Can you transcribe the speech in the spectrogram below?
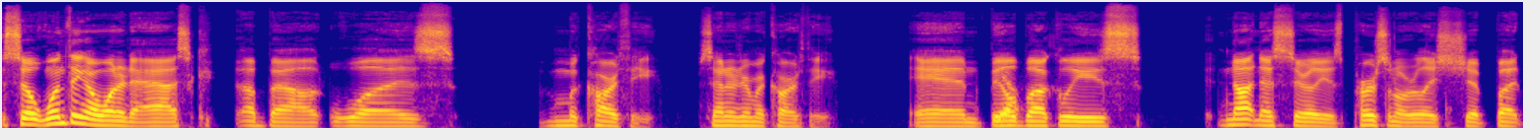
So one thing I wanted to ask about was McCarthy, Senator McCarthy, and Bill yep. Buckley's not necessarily his personal relationship, but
